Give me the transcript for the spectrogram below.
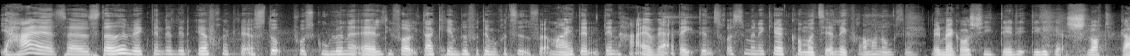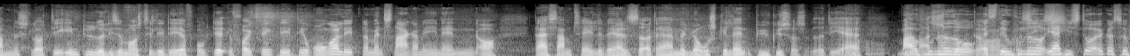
jeg har altså stadigvæk den der lidt ærefrygt af at stå på skuldrene af alle de folk, der har kæmpet for demokratiet før mig. Den, den har jeg hver dag. Den tror jeg simpelthen ikke, jeg kommer til at lægge frem mig nogensinde. Men man kan også sige, at det, det, det her slot, gamle slot, det indbyder ligesom også til lidt ærefrygt. Det, frygt, ikke? Det, det runger lidt, når man snakker med hinanden, og der er samtaleværelser, og der er med lov skal land bygges osv. Det er meget, meget 100 smukt år, altså det er 100 år. Jeg er historiker, så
